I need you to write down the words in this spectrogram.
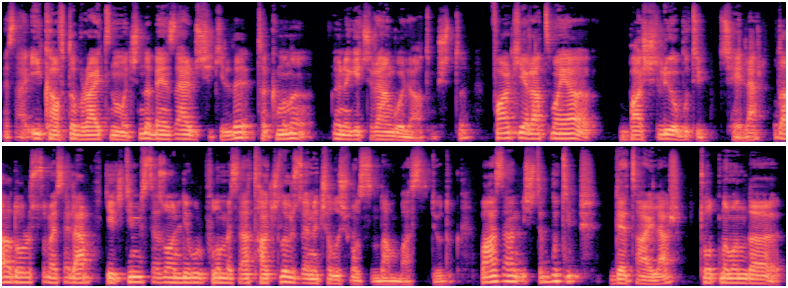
mesela ilk hafta Brighton maçında benzer bir şekilde takımını öne geçiren golü atmıştı. Fark yaratmaya başlıyor bu tip şeyler. Daha doğrusu mesela geçtiğimiz sezon Liverpool'un mesela taçlar üzerine çalışmasından bahsediyorduk. Bazen işte bu tip detaylar Tottenham'ın da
